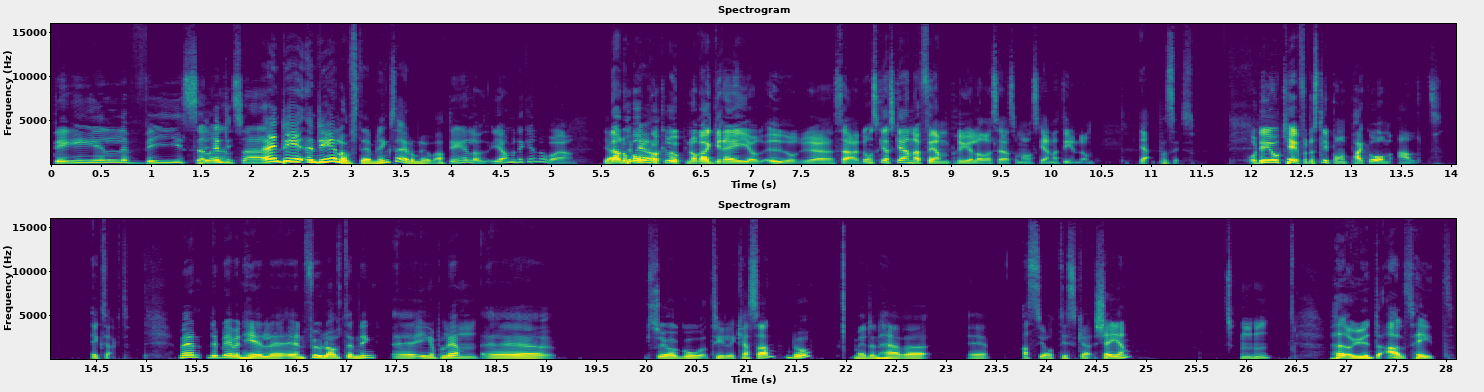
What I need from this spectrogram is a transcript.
Delvis, eller en, en, så här... en, del, en delavstämning säger de nu va? Del av, ja, men det kan nog vara, ja. Ja, Där de bara blir- plockar upp några grejer ur, eh, så här, de ska scanna fem prylar och så här som man har scannat in dem. Ja, precis. Och det är okej, för då slipper man packa om allt. Exakt. Men det blev en hel, en full avstämning, eh, inga problem. Mm. Eh, så jag går till kassan då med den här eh, asiatiska tjejen. Mhm. Hör ju inte alls hit.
